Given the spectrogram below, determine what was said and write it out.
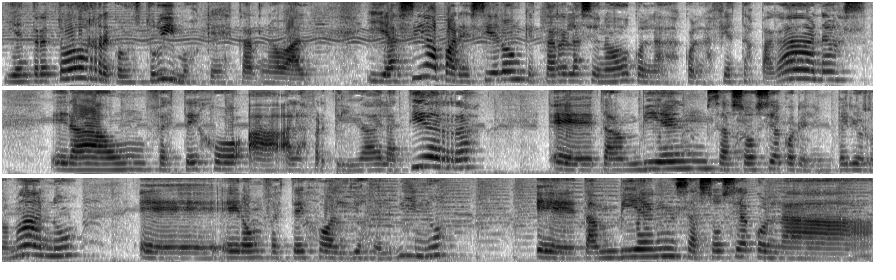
y entre todos reconstruimos qué es carnaval. Y así aparecieron que está relacionado con las, con las fiestas paganas, era un festejo a, la fertilidad de la tierra, eh, también se asocia con el imperio romano, eh, era un festejo al dios del vino eh, también se asocia con la,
